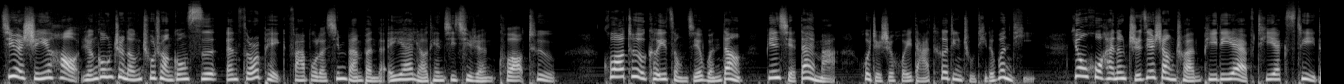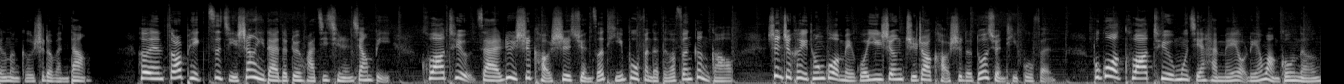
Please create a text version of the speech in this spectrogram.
七月十一号，人工智能初创公司 Anthropic 发布了新版本的 AI 聊天机器人 Claude Two。Claude Two 可以总结文档、编写代码，或者是回答特定主题的问题。用户还能直接上传 PDF、TXT 等等格式的文档。和 Anthropic 自己上一代的对话机器人相比，Claude Two 在律师考试选择题部分的得分更高，甚至可以通过美国医生执照考试的多选题部分。不过，Claude 2目前还没有联网功能，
